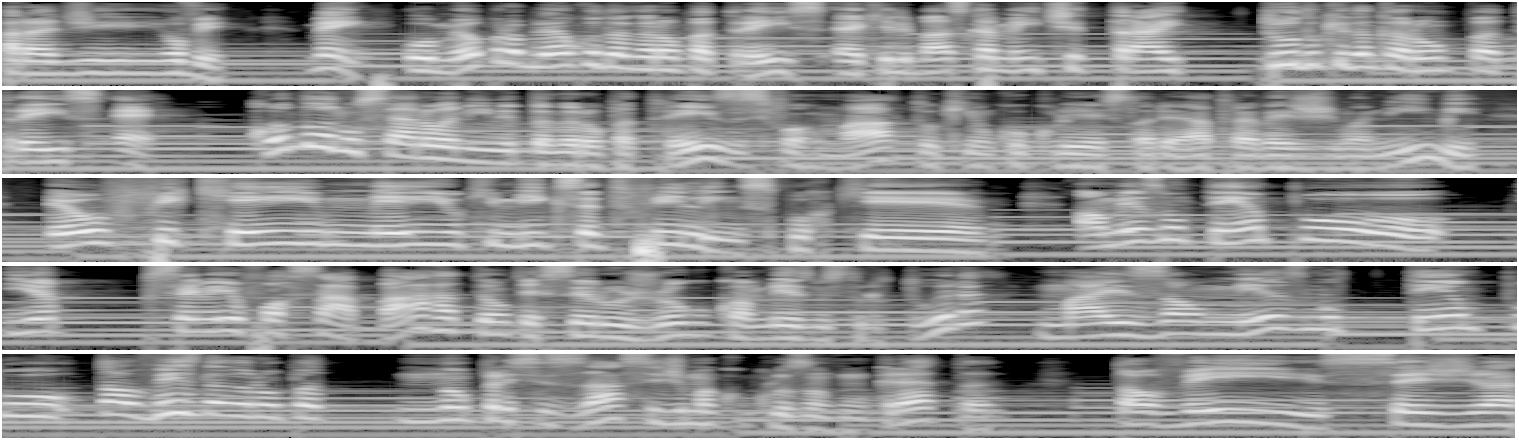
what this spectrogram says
parar de ouvir. Bem, o meu problema com o Danganronpa 3 é que ele basicamente trai tudo que Danganronpa 3 é. Quando anunciaram o anime do Danganronpa 3, esse formato, que iam concluir a história através de um anime, eu fiquei meio que mixed feelings, porque ao mesmo tempo ia ser meio forçar a barra ter um terceiro jogo com a mesma estrutura, mas ao mesmo tempo, talvez Danganronpa não precisasse de uma conclusão concreta, talvez seja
